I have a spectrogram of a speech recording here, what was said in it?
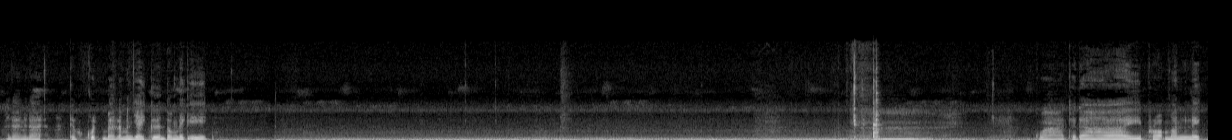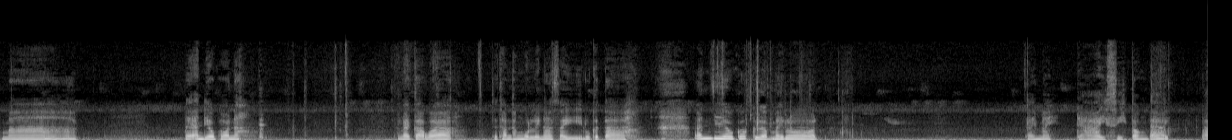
ไม่ได้ไม่ได้ เดี๋ยวพอกดไปแล้วมันใหญ่เกินต้องเล็กอีก กว่าจะได้ เพราะมันเล็กมาก ได้อันเดียวพอนะตอนแรกกะว่าจะทำทั้งหมดเลยนะใส่ลูกตา อันเดียวก็เกือบไม่รอด ได้ไหม ได้สิ ต้องได้ ไป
